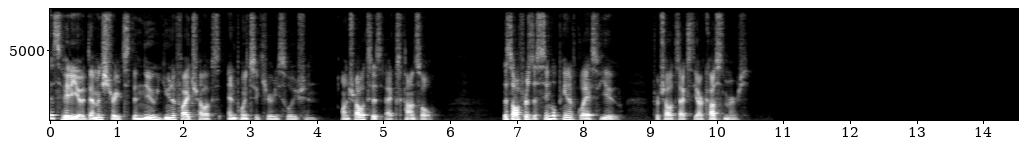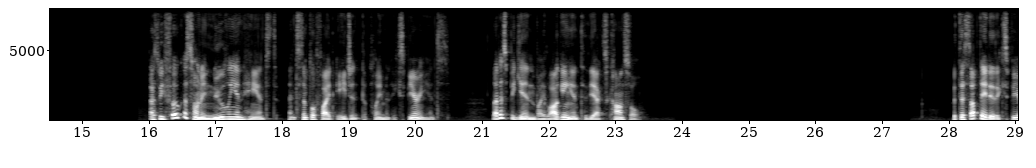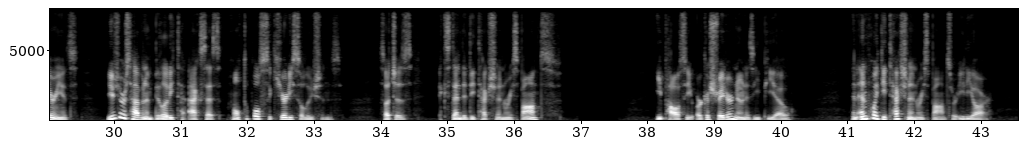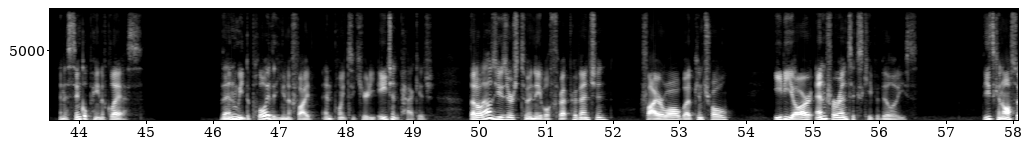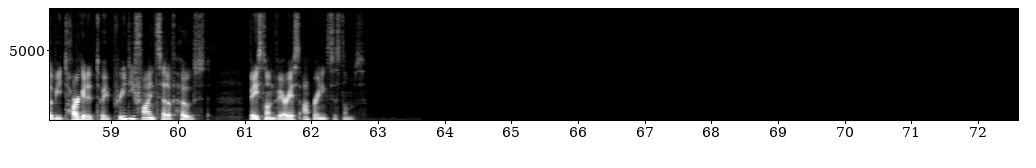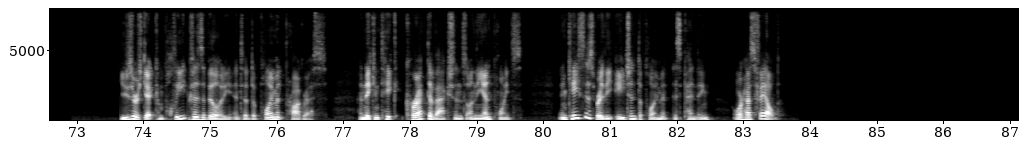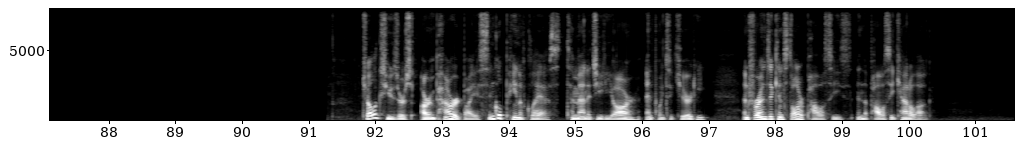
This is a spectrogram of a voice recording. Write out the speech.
This video demonstrates the new unified Trellix endpoint security solution on Trellix's X console. This offers a single pane of glass view for Trellix XDR customers. As we focus on a newly enhanced and simplified agent deployment experience, let us begin by logging into the X console. With this updated experience, users have an ability to access multiple security solutions, such as Extended Detection and Response, ePolicy Orchestrator, known as EPO, and Endpoint Detection and Response, or EDR, in a single pane of glass. Then we deploy the Unified Endpoint Security Agent package that allows users to enable threat prevention, firewall, web control, EDR, and forensics capabilities. These can also be targeted to a predefined set of hosts based on various operating systems. Users get complete visibility into deployment progress, and they can take corrective actions on the endpoints in cases where the agent deployment is pending or has failed. Trellix users are empowered by a single pane of glass to manage EDR, endpoint security, and forensic installer policies in the policy catalog.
